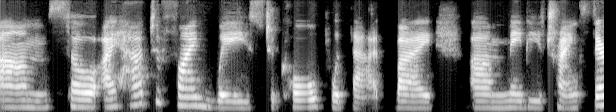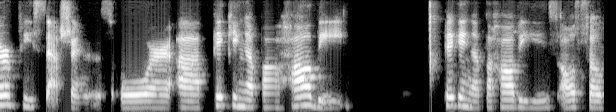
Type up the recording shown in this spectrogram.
Um, so I had to find ways to cope with that by um, maybe trying therapy sessions or uh, picking up a hobby picking up a hobby is also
